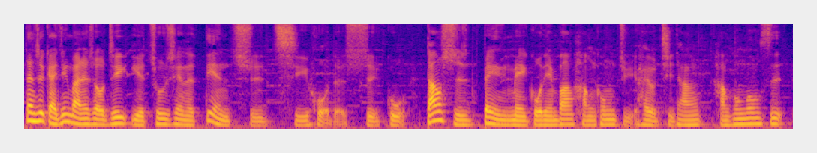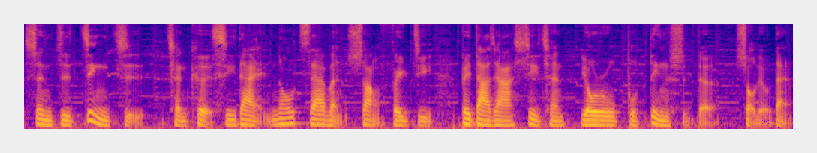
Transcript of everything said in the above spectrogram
但是改进版的手机也出现了电池起火的事故，当时被美国联邦航空局还有其他航空公司甚至禁止乘客携带 Note 7上飞机，被大家戏称犹如不定时的手榴弹。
